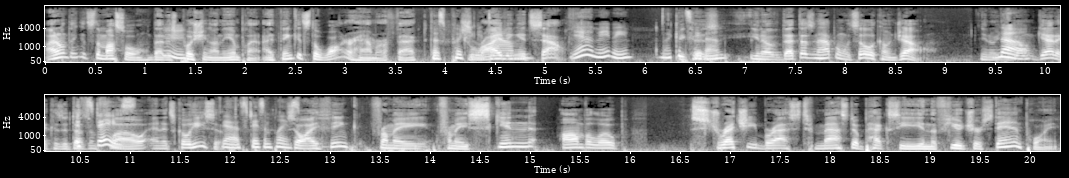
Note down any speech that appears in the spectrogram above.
I don't think it's the muscle that is pushing on the implant. I think it's the water hammer effect Hmm. that's pushing driving it, down. it. Yeah, maybe I can see because that. you know that doesn't happen with silicone gel. You know, No. you don't get it because it doesn't stays. flow and it's cohesive. Yeah, it stays in place. So I think from a from a skin envelope, stretchy breast, mastopexy in the future standpoint,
